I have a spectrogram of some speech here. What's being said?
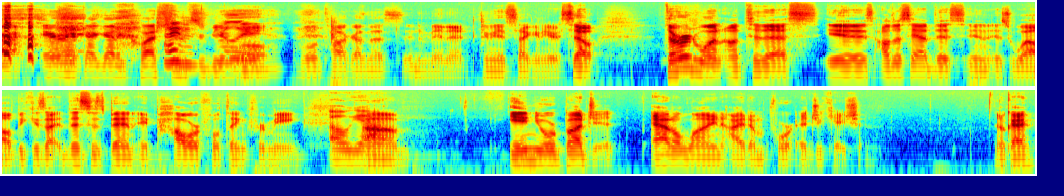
right, Eric, I got a question for you. really- We'll we'll talk on this in a minute. Give me a second here. So, third one onto this is I'll just add this in as well because I, this has been a powerful thing for me. Oh yeah. Um, in your budget, add a line item for education. Okay.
